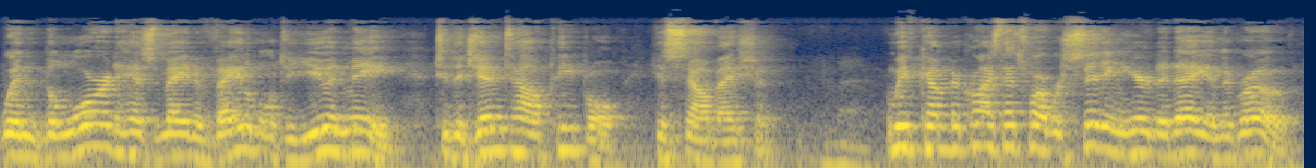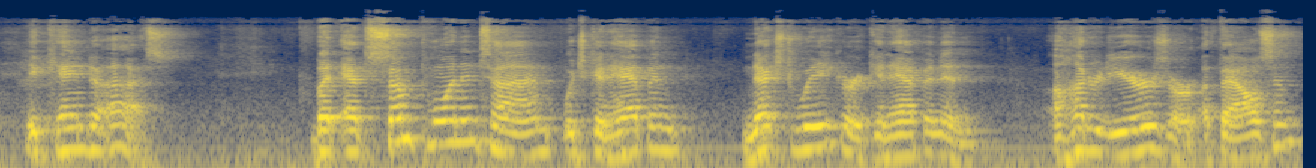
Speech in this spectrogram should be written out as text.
when the Lord has made available to you and me, to the Gentile people, his salvation. Amen. We've come to Christ. That's why we're sitting here today in the grove. It came to us. But at some point in time, which can happen next week or it can happen in a hundred years or a thousand.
